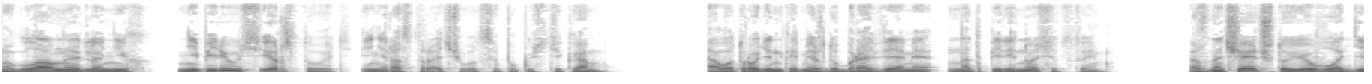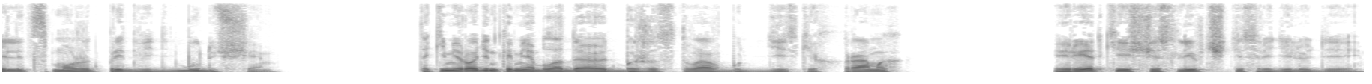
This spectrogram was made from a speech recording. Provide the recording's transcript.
но главное для них не переусердствовать и не растрачиваться по пустякам. А вот родинка между бровями над переносицей означает, что ее владелец может предвидеть будущее. Такими родинками обладают божества в буддийских храмах и редкие счастливчики среди людей.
